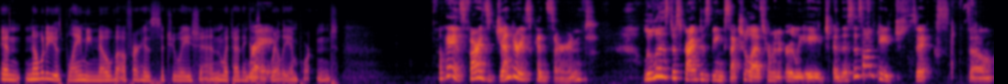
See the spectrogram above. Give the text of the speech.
And nobody is blaming Nova for his situation, which I think is like really important. Okay, as far as gender is concerned, Lula is described as being sexualized from an early age, and this is on page six. So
